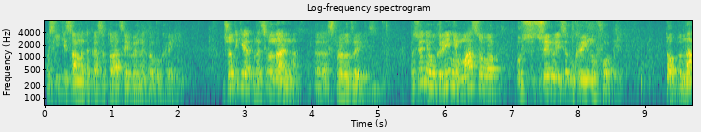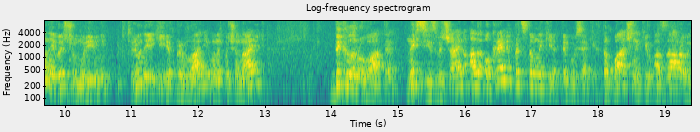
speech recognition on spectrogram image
оскільки саме така ситуація виникла в Україні. Що таке національна е, справедливість? На сьогодні в Україні масово поширюється українофобія. Тобто на найвищому рівні люди, які є при владі, вони починають декларувати, не всі, звичайно, але окремі представники, типу всяких табачників, азарових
